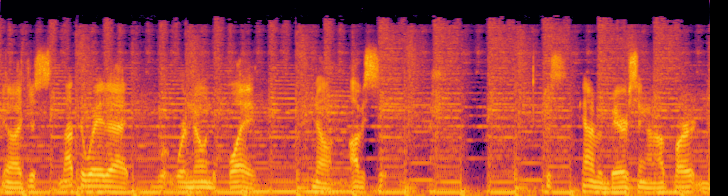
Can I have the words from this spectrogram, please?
You know, just not the way that we're known to play. You know, obviously, just kind of embarrassing on our part, and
